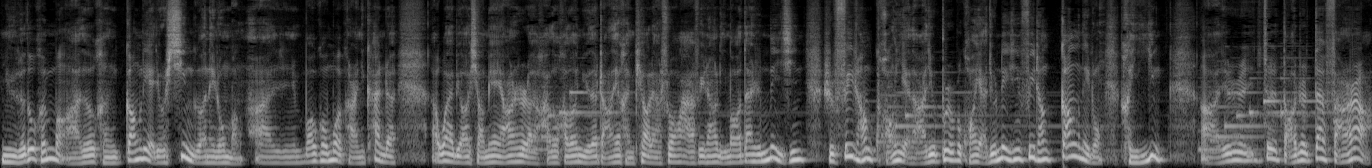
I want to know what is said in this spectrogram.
女的都很猛啊，都很刚烈，就是性格那种猛啊，包括默克尔。你看着啊，外表小绵羊似的，好多好多女的长得也很漂亮，说话非常礼貌，但是内心是非常狂野的啊，就不是不狂野，就是内心非常刚那种，很硬啊，就是这导致，但反而啊，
